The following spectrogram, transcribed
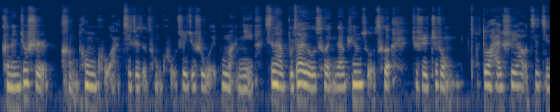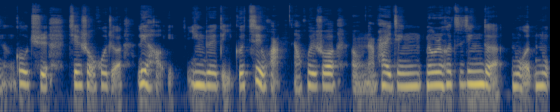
可能就是很痛苦啊，极致的痛苦。这就是尾部嘛。你现在不在右侧，你在偏左侧，就是这种，都还是要自己能够去接受或者列好一。应对的一个计划啊，或者说，嗯，哪怕已经没有任何资金的挪挪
